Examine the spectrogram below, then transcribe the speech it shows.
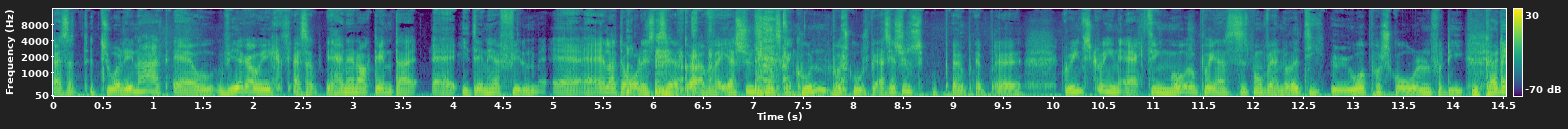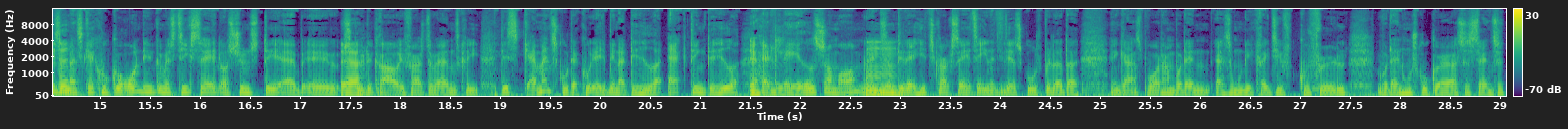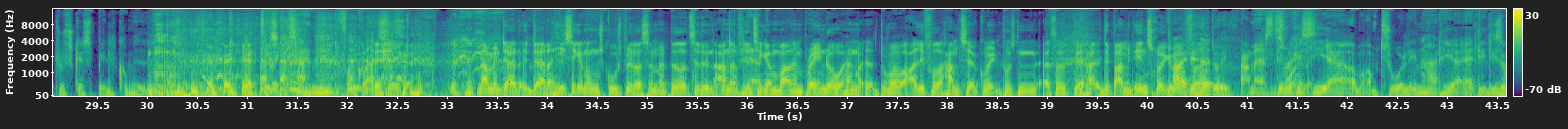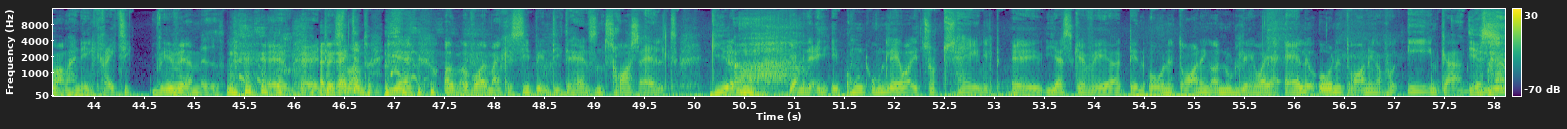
Altså, Thor Lindhardt er jo, virker jo ikke... Altså, han er nok den, der er, i den her film er, er allerdårligst til at gøre, hvad jeg synes, man skal kunne på skuespil. Altså, jeg synes, øh, øh, øh, green screen acting må jo på et eller andet tidspunkt være noget, de øver på skolen, fordi Gør de altså, det? man skal kunne gå rundt i en gymnastiksal og synes, det er øh, Ja. skyttegrav i Første Verdenskrig. Det skal man sgu da kunne. Jeg mener, det hedder acting, det hedder Ja. at lade som om. Mm. Ligesom det der Hitchcock sagde til en af de der skuespillere, der engang spurgte ham, hvordan altså, hun ikke rigtig kunne føle, hvordan hun skulle gøre, så sagde han, at du skal spille komedie. Altså, det for Christ's sake. Nej, men der, der er der helt sikkert nogle skuespillere, som er bedre til det end andre, fordi ja. jeg Ja. tænker, Marlon Brando, han, du var jo aldrig fået ham til at gå ind på sådan... Altså, det, har, det er bare mit indtryk i Nej, hvert det fald. havde du ikke. Jamen, altså, det man kan sige er om, om Thor Lindhardt her, at det er ligesom om, han ikke rigtig vil være med. øh, øh, Er det som rigtigt? Om, ja, og, og, hvor man kan sige, at Benedikte Hansen trods alt giver den... Jamen, øh, hun, hun laver et totalt... Øh, jeg skal være den onde dronning, og nu laver jeg alle onde dronninger på én gang. Yes.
